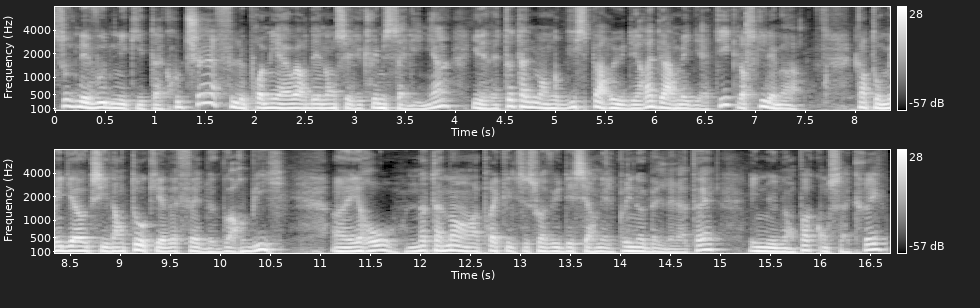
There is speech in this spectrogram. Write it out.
Souvenez-vous de Nikita Khrouchtchev, le premier à avoir dénoncé les crimes staliniens, il avait totalement disparu des radars médiatiques lorsqu'il est mort. Quant aux médias occidentaux qui avaient fait de Gorby un héros, notamment après qu'il se soit vu décerner le prix Nobel de la paix, ils ne lui ont pas consacré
